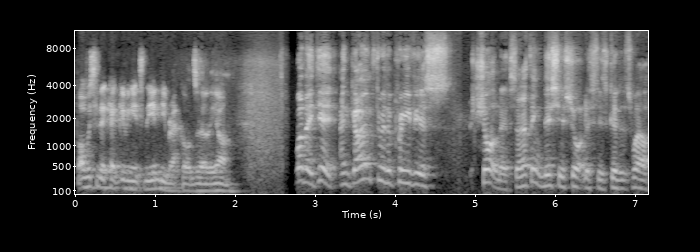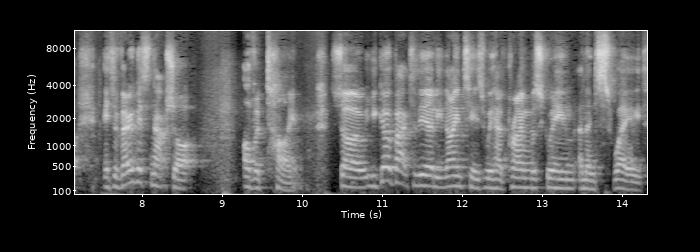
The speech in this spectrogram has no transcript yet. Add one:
But obviously, they kept giving it to the indie records early on. Well, they did. And going through the previous shortlist, and I think this year's shortlist is good as well, it's a very good snapshot of a time. So you go back to the early 90s, we had Primal Scream and then Suede.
